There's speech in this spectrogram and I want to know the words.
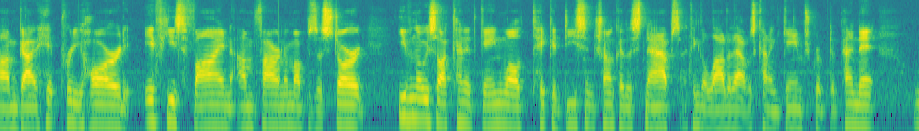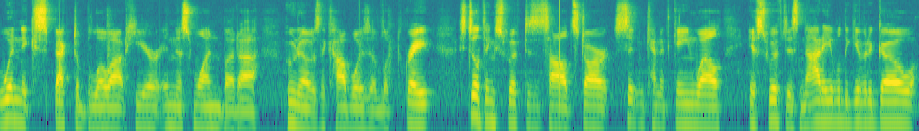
Um, got hit pretty hard. If he's fine, I'm firing him up as a start. Even though we saw Kenneth Gainwell take a decent chunk of the snaps, I think a lot of that was kind of game script dependent. Wouldn't expect a blowout here in this one, but uh, who knows? The Cowboys have looked great. Still think Swift is a solid start. Sitting Kenneth Gainwell. If Swift is not able to give it a go,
